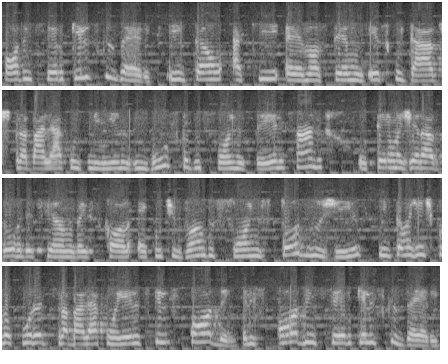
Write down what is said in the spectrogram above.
podem ser o que eles quiserem. Então, aqui é, nós temos esse cuidado de trabalhar com os meninos em busca dos sonhos deles, sabe? O tema gerador desse ano da escola é cultivando sonhos todos os dias. Então a gente procura trabalhar com eles que eles podem, eles podem ser o que eles quiserem.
